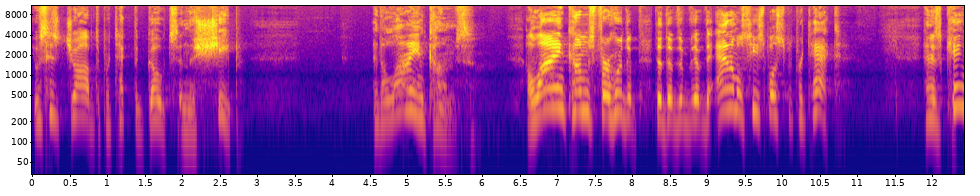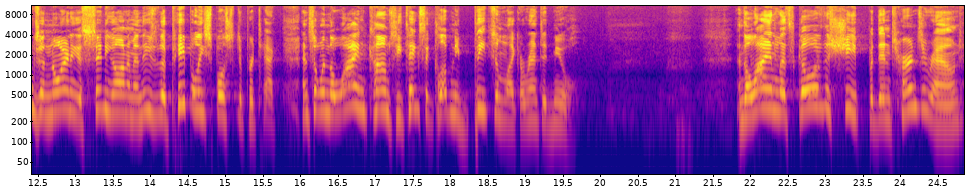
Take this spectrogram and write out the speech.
It was his job to protect the goats and the sheep. And a lion comes. A lion comes for who the, the, the, the, the animals he's supposed to protect. And his king's anointing is sitting on him, and these are the people he's supposed to protect. And so when the lion comes, he takes a club and he beats him like a rented mule. And the lion lets go of the sheep, but then turns around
